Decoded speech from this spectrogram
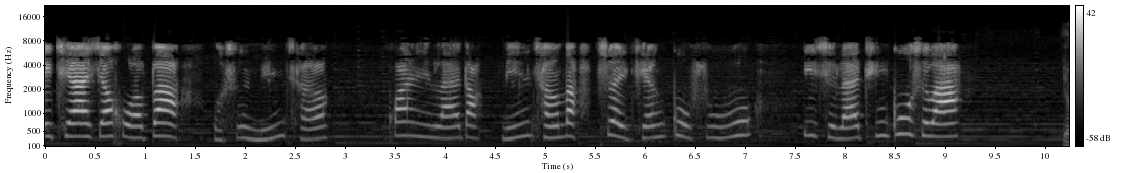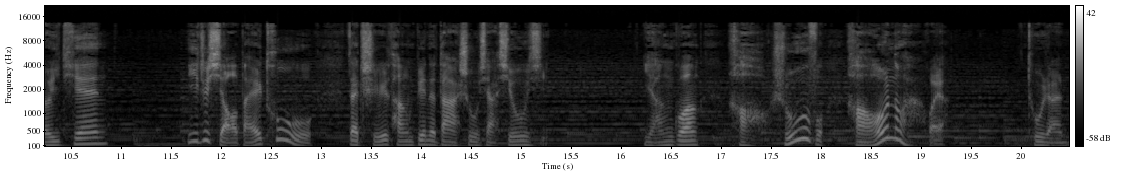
嗨，亲爱小伙伴，我是明成，欢迎来到明成的睡前故事屋，一起来听故事吧。有一天，一只小白兔在池塘边的大树下休息，阳光好舒服，好暖和呀。突然，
